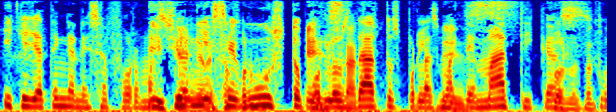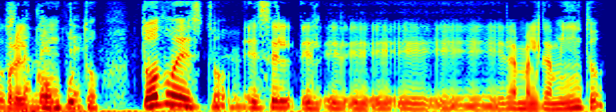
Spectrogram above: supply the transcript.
Y que ya tengan esa formación y, ese gusto por los datos por las matemáticas por, los datos, por el cómputo. Todo esto es el, el, el, el amalgamiento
